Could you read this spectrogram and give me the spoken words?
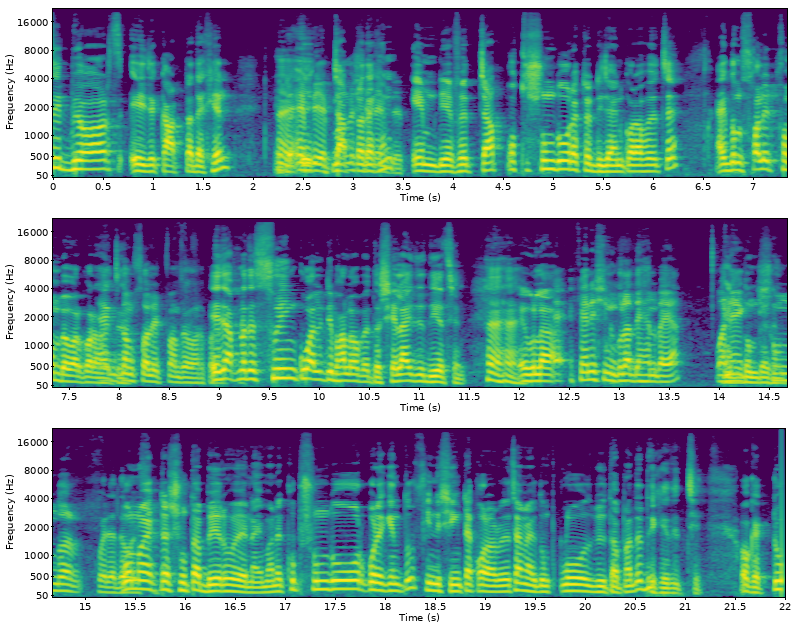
সিট ভিউয়ার্স এই যে কার্ডটা দেখেন হ্যাঁ, চাপটা দেখেন এমডিএফ এর চাপ কত সুন্দর একটা ডিজাইন করা হয়েছে। একদম সলিড ফর্ম ব্যবহার করা হয়েছে। একদম সলিড ফর্ম ব্যবহার করে এই যে আপনাদের সুইং কোয়ালিটি ভালো হবে তো সেলাই যে দিয়েছেন হ্যাঁ হ্যাঁ। এগুলা ফিনিশিংগুলা দেখেন ভাইয়া। অনেক সুন্দর করে দেওয়া কোনো একটা সুতা বের হয়ে নাই। মানে খুব সুন্দর করে কিন্তু ফিনিশিংটা করা রয়েছে। আমি একদম ক্লোজ ভিউতে আপনাদের দেখিয়ে দিচ্ছি। Okay two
